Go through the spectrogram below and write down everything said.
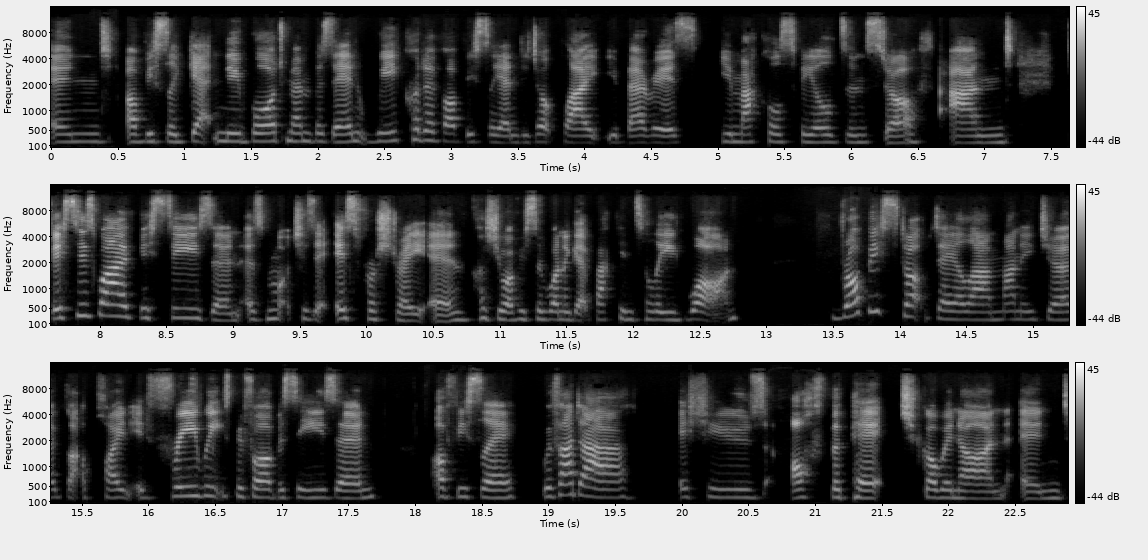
and obviously get new board members in, we could have obviously ended up like your Burys, your Macclesfields and stuff. And this is why this season, as much as it is frustrating, because you obviously want to get back into League One, Robbie Stockdale, our manager, got appointed three weeks before the season. Obviously, we've had our issues off the pitch going on, and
